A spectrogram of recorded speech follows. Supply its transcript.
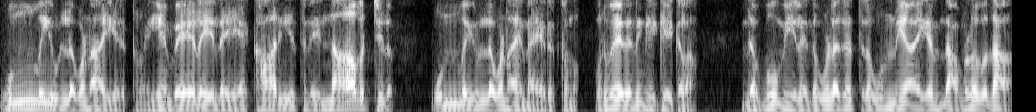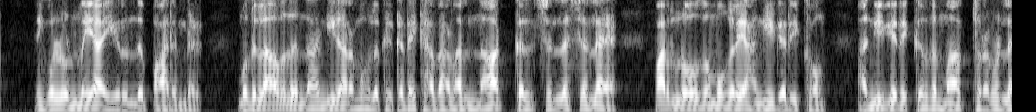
உண்மையுள்ளவனாய் இருக்கணும் என் வேலையில் என் காரியத்தில் எல்லாவற்றிலும் உண்மையுள்ளவனாய் நான் இருக்கணும். ஒருவேளை நீங்கள் கேட்கலாம் இந்த பூமியில் இந்த உலகத்தில் உண்மையாக இருந்த அவ்வளவுதான். நீங்கள் உண்மையாக இருந்து பாருங்கள். முதலாவது அந்த அங்கீகாரம் உங்களுக்கு கிடைக்காதானால் நாட்கள் செல்ல செல்ல பரலோகம் உங்களை அங்கீகரிக்கும். அங்கீகரிக்கிறது மாத்திரமல்ல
